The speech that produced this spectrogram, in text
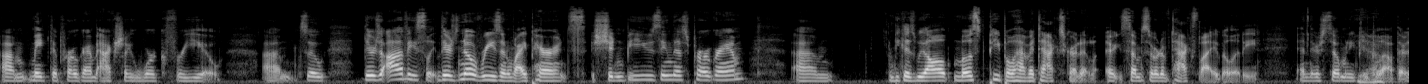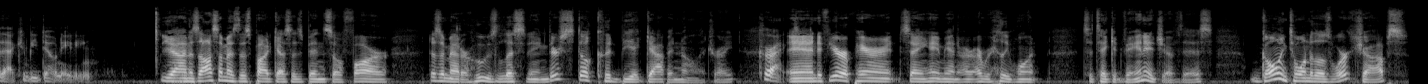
um, make the program actually work for you. Um, so there's obviously there's no reason why parents shouldn't be using this program. Um, because we all most people have a tax credit uh, some sort of tax liability and there's so many people Yeah. out there that can be donating Yeah, and as awesome as this podcast has been so far, doesn't matter who's listening, there still could be a gap in knowledge, right? Correct. And if you're a parent saying, hey, man, I, I really want to take advantage of this, going to one of those workshops,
